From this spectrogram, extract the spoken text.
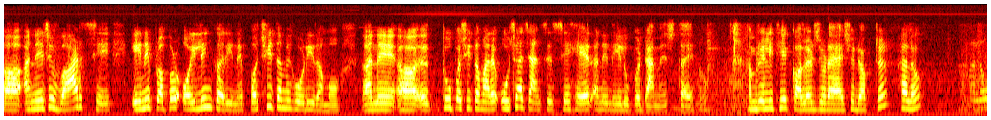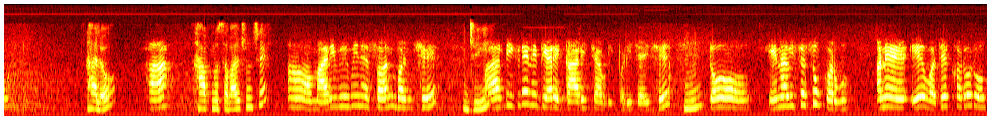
અને જે વાળ છે, એને પ્રોપર ઓઇલિંગ કરીને પછી તમે હોળી રમો અને તો પછી તમારે ઓછા ચાન્સીસ છે હેર અને નેલ ઉપર ડેમેજ થાય એનું. અમરેલીથી એક કોલર જોડાયા છે ડોક્ટર હેલો હેલો હેલો હા. હા આપનો સવાલ શું છે? મારી બેબીને સનબર્ન છે. જી. બહાર નીકળે ને ત્યારે કાળી ચાવડી પડી જાય છે. તો એના વિશે શું કરવું? અને એ વધે ખરો રોગ?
